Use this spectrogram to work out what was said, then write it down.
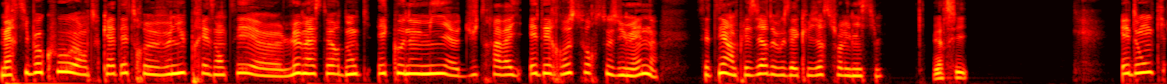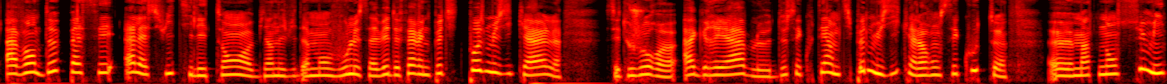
Merci beaucoup, en tout cas, d'être venu présenter euh, le master donc économie euh, du travail et des ressources humaines. C'était un plaisir de vous accueillir sur l'émission. Merci. Et donc, avant de passer à la suite, il est temps, euh, bien évidemment, vous le savez, de faire une petite pause musicale. C'est toujours euh, agréable de s'écouter un petit peu de musique. Alors, on s'écoute euh, maintenant Summit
